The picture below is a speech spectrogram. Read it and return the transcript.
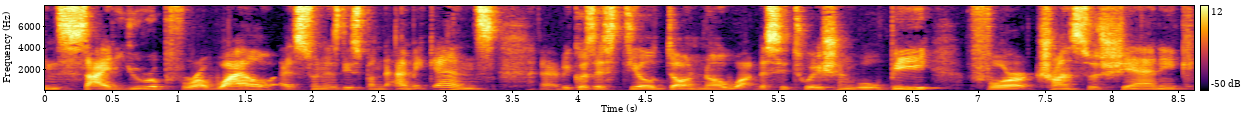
inside Europe for a while as soon as this pandemic ends, uh, because I still don't know what the situation will be for transoceanic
